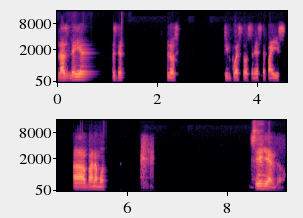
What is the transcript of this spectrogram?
las leyes de los impuestos en este país ah, van a... Siguiendo.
